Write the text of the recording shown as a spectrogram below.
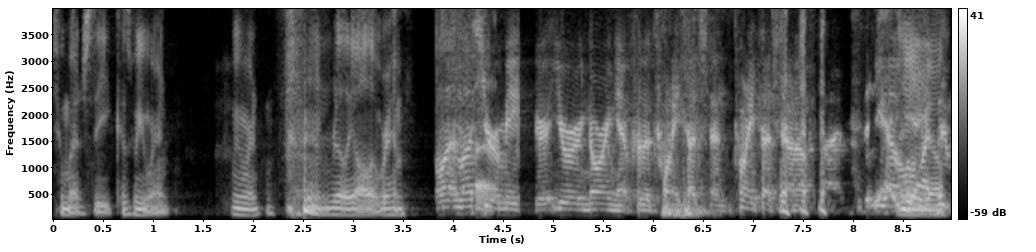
too much Zeke because we weren't we weren't really all over him. Well, unless uh, you're me, you're, you're ignoring it for the 20 touchdown 20 touchdown upside. yeah, you,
